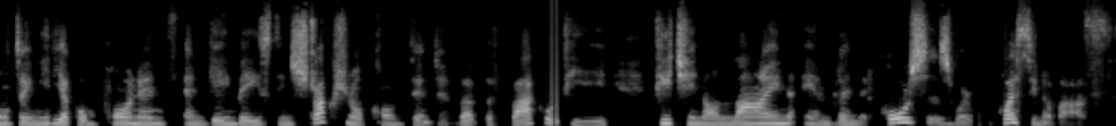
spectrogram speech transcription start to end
multimedia components and game-based instructional content that the faculty teaching online and blended courses were requesting of us.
